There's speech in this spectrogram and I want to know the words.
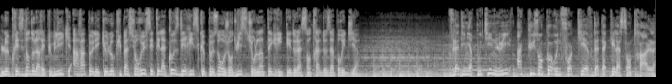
Le président de la République a rappelé que l'occupation russe était la cause des risques pesant aujourd'hui sur l'intégrité de la centrale de Zaporizhia. Vladimir Poutine, lui, accuse encore une fois Kiev d'attaquer la centrale.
